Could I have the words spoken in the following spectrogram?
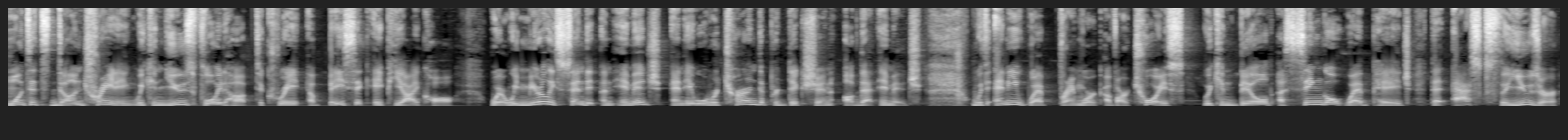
Once it's done training, we can use FloydHub to create a basic API call where we merely send it an image and it will return the prediction of that image. With any web framework of our choice, we can build a single web page that asks the user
